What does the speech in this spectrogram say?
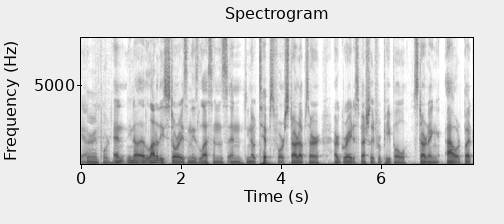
Yeah. Very important. And you know, a lot of these stories and these lessons and you know tips for startups are are great, especially for people starting out. But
